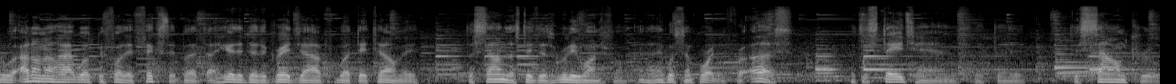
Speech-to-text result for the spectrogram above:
I don't know how it was before they fixed it, but I hear they did a great job from what they tell me. The sound of the stage is really wonderful. And I think what's important for us is the stage hands, that the, the sound crew,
